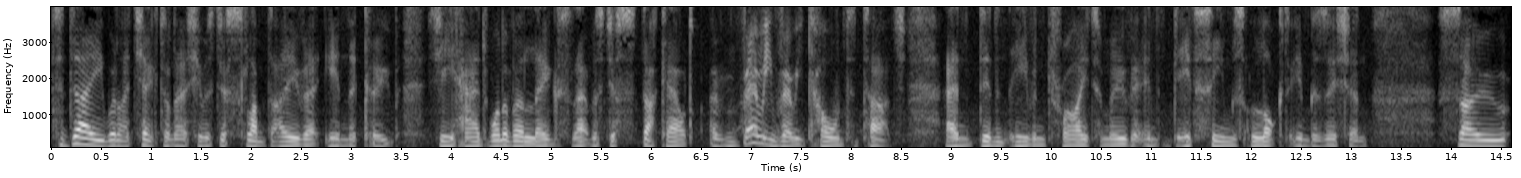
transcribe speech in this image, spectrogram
today, when I checked on her, she was just slumped over in the coop. She had one of her legs that was just stuck out and very, very cold to touch and didn't even try to move it. And it seems locked in position. So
